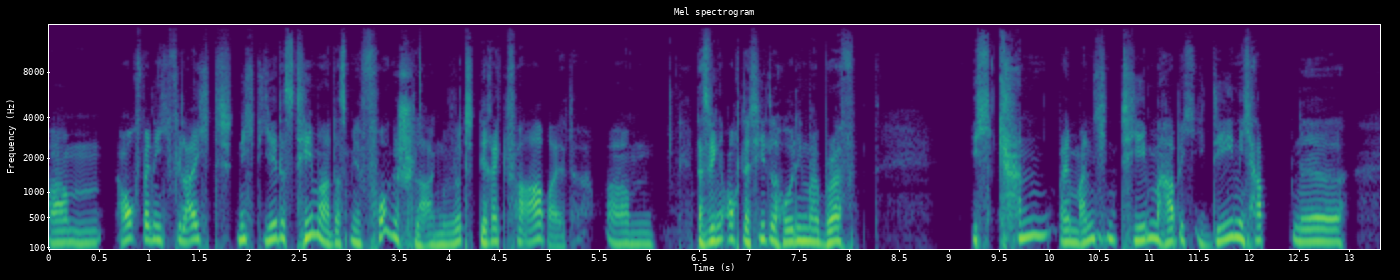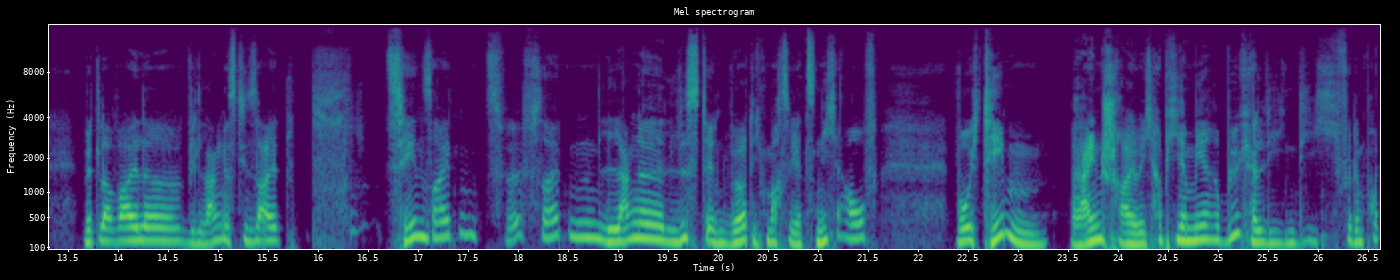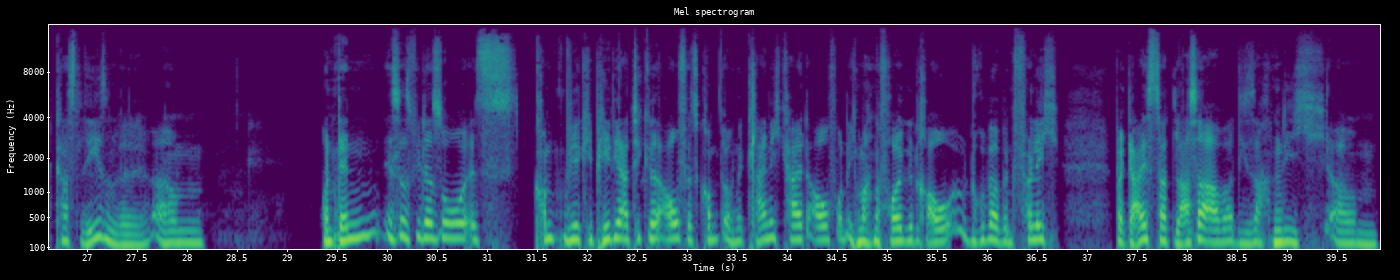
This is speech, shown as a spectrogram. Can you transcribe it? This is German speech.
Ähm, auch wenn ich vielleicht nicht jedes Thema, das mir vorgeschlagen wird, direkt verarbeite. Ähm, deswegen auch der Titel Holding My Breath. Ich kann bei manchen Themen habe ich Ideen. Ich habe eine mittlerweile, wie lang ist die Seite? zehn Seiten, zwölf Seiten lange Liste in Word. Ich mache sie jetzt nicht auf, wo ich Themen reinschreibe. Ich habe hier mehrere Bücher liegen, die ich für den Podcast lesen will. Ähm, und dann ist es wieder so, es kommt ein Wikipedia-Artikel auf, es kommt irgendeine Kleinigkeit auf und ich mache eine Folge drüber, bin völlig begeistert, lasse aber die Sachen, die ich ähm,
